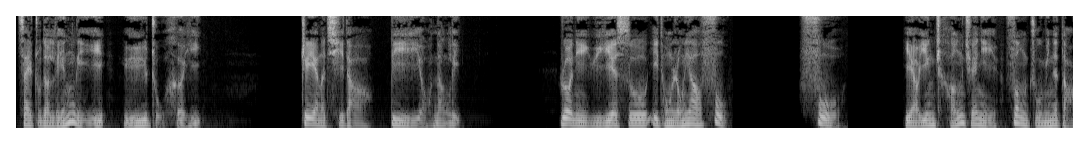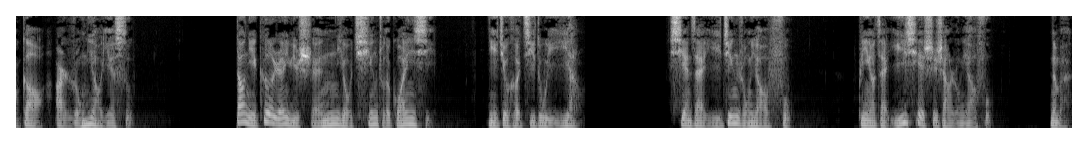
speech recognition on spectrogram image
在主的灵里与主合一。这样的祈祷必有能力。若你与耶稣一同荣耀父，父。也要因成全你奉主名的祷告而荣耀耶稣。当你个人与神有清楚的关系，你就和基督一样，现在已经荣耀父，并要在一切事上荣耀父。那么，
